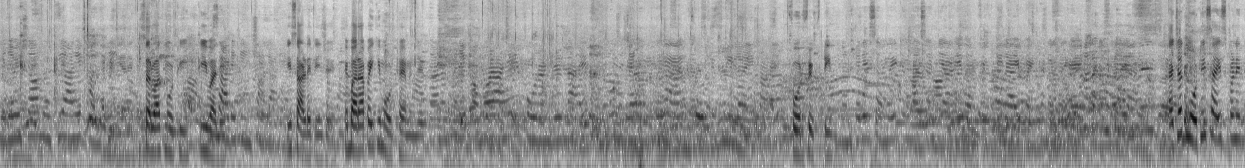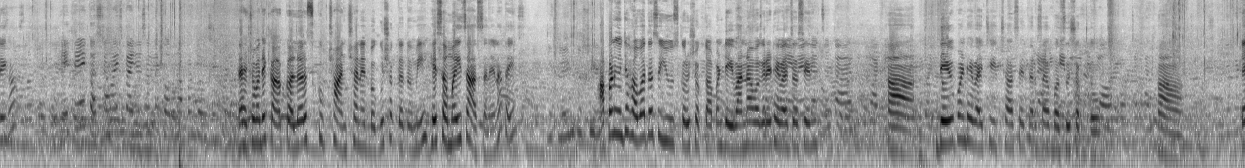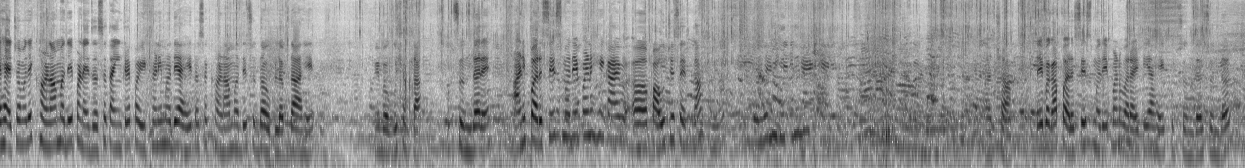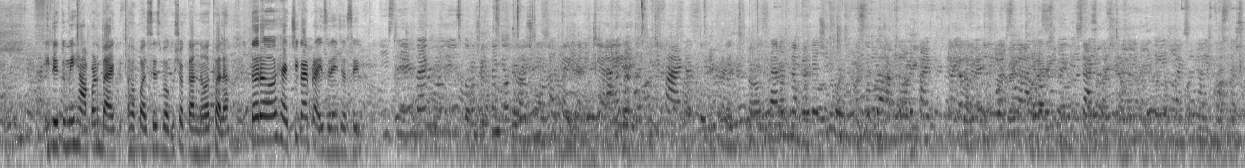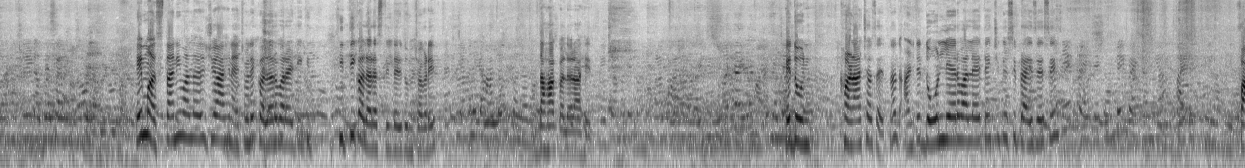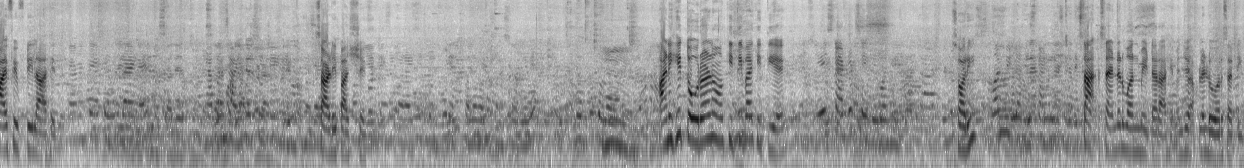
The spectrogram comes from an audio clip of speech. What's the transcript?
त्याच्यापेक्षा मोठी आहे खाली. सर्वात मोठी ही वाली. साडेतीनशेला आहे. ही साडेतीनशे. हे बऱ्यापैकी मोठं आहे म्हणजे. त्यानंतर एक कमळ आहे फोर हंड्रेडला आहे. त्याच्यानंतर फोर फिफ्टीला एक आहे. फोर फिफ्टी नंतर एक समई ठेवण्यासाठी आहे वन फिफ्टीला आहे पैठणीमध्ये आहे. ह्याच्यात मोठी साईज पण येते का? हे ते कस्टमाइज पाहिजे असेल तर करून आपण ठेवू शकतो. तर ह्याच्यामध्ये क कलर्स खूप छान छान आहेत. बघू शकता तुम्ही. हे समईचं आसन आहे ना ताई? आपण म्हणजे हवं तसं यूज करू शकतो. आपण देवांना वगैरे ठेवायचं असेल हां देव पण ठेवायची इच्छा असेल तर असं बसू शकतो. हां. तर ह्याच्यामध्ये खणामध्ये पण आहे. जसं ताईंकडे पैठणीमध्ये आहे तसं खणामध्ये सुद्धा उपलब्ध आहे. तुम्ही बघू शकता. खूप सुंदर आहे. आणि पर्सेसमध्ये पण हे काय पाऊचेस आहेत का? अच्छा. ते बघा पर्सेसमध्ये पण व्हरायटी आहे. खूप सुंदर सुंदर. इथे तुम्ही ह्या पण बॅग पर्सेस बघू शकता नथवाला. तर ह्याची काय प्राईस रेंज असेल? ही मस्तानीवाला जे आहे ना याच्यामध्ये कलर व्हरायटी किती कलर असतील तरी तुमच्याकडे? दहा कलर आहेत. हे दोन खणाच्याच आहेत ना? आणि ते दोन लेअरवाले आहेत त्याची कशी प्राईस असेल फाय फिफ्टीला आहेत. साडेपाचशे. आणि हे तोरण किती बाय किती आहे? हे सॉरी स्टँडर्ड वन मीटर आहे म्हणजे आपल्या डोअरसाठी.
